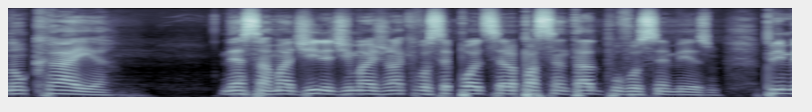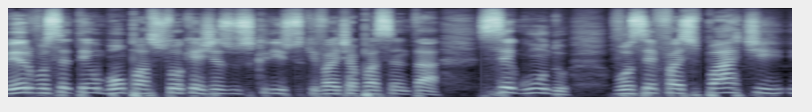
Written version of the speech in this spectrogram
não caia nessa armadilha de imaginar que você pode ser apacentado por você mesmo. Primeiro, você tem um bom pastor que é Jesus Cristo, que vai te apacentar. Segundo, você faz parte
